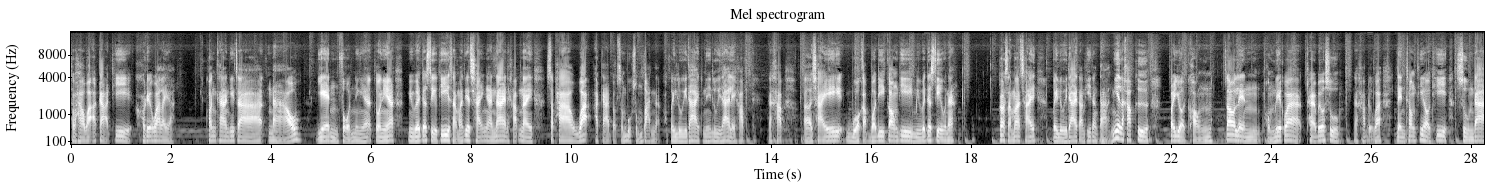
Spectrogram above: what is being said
สภาวะอากาศที่เขาเรียกว่าอะไรอะ ค่อนข้างที่จะหนาวเย็นฝนอย่างเงี้ยตัวนี้มีเวทเ t อร์ซิลที่สามารถที่จะใช้งานได้นะครับ ในสภาวะอากาศแบบสมบุกสมบันอะเอาไปลุยได้ตัวนี้ลุยได้เลยครับนะครับใช้บวกกับบอดี้กล้องที่มีเวทเ t อร์ซิลนะก็สามารถใช้ไปลุยได้ตามที่ต่างๆ นี่แหละครับคือประโยชน์ของเจ้าเลนผมเรียกว่า travel zoom นะครับหรือว่าเลนท่องเที่ยวที่ซูมได้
